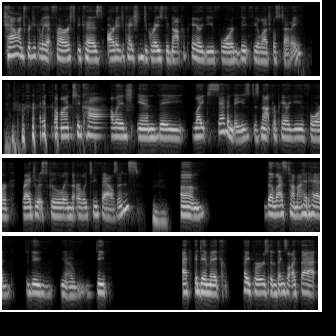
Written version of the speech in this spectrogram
challenge, particularly at first, because art education degrees do not prepare you for deep theological study. Having gone to college in the late 70s does not prepare you for graduate school in the early 2000s. Mm-hmm. Um, the last time I had had to do, you know, deep academic papers and things like that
